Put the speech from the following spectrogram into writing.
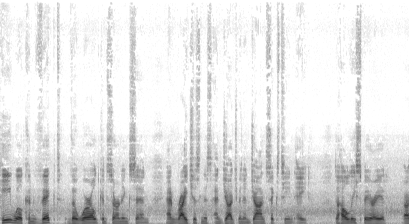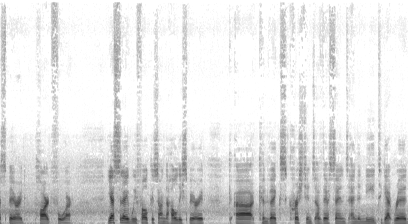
he will convict the world concerning sin and righteousness and judgment in John 16 8 the Holy Spirit, uh, Spirit, Part 4. Yesterday we focused on the Holy Spirit uh, convicts Christians of their sins and the need to get rid,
